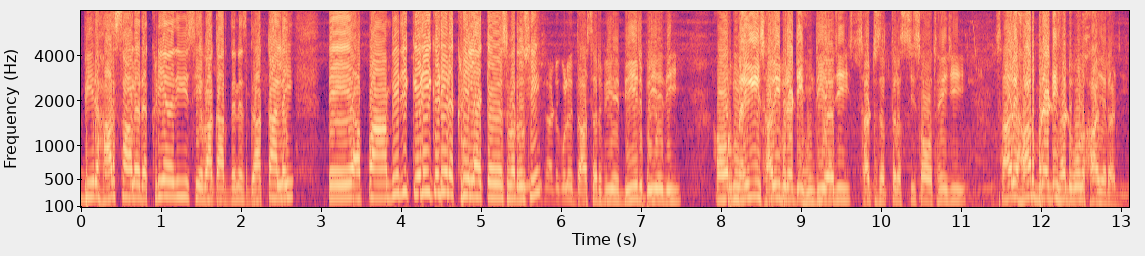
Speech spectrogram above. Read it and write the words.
ਵੀਰ ਹਰ ਸਾਲ ਰੱਖੜੀਆਂ ਦੀ ਸੇਵਾ ਕਰਦੇ ਨੇ ਗਾਹਕਾਂ ਲਈ। ਤੇ ਆਪਾਂ, ਵੀਰ ਜੀ, ਕਿਹੜੀ ਕਿਹੜੀ ਰੱਖੜੀ ਲੈ ਕੇ ਆਏ ਇਸ ਵਾਰ ਤੁਸੀਂ? ਸਾਡੇ ਕੋਲੇ 10 ਰੁਪਏ 20 ਰੁਪਏ ਦੀ, ਔਰ ਮਹਿੰਗੀ ਸਾਰੀ ਵੈਰਾਈਟੀ ਹੁੰਦੀ ਆ ਜੀ 60 70 80 100 ਥਾਈ ਜੀ, ਸਾਰੇ ਹਰ ਵੈਰਾਈਟੀ ਸਾਡੇ ਕੋਲ ਹਾਜ਼ਰ ਆ ਜੀ।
